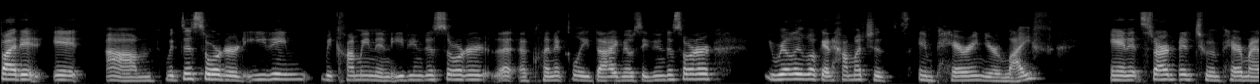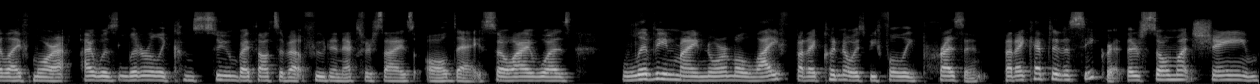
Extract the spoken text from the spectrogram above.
But it it um, with disordered eating becoming an eating disorder, a clinically diagnosed eating disorder, you really look at how much it's impairing your life. And it started to impair my life more. I was literally consumed by thoughts about food and exercise all day. So I was living my normal life, but I couldn't always be fully present. But I kept it a secret. There's so much shame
